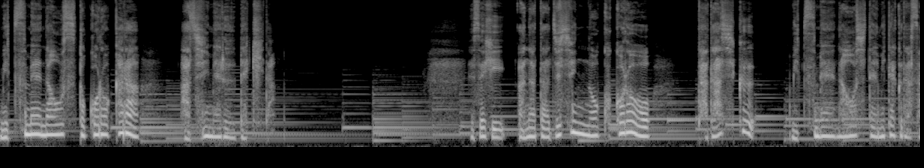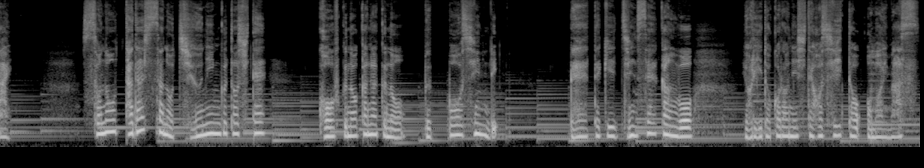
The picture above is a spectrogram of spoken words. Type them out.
見つめ直すところから始めるべきだ。ぜひあなた自身の心を正しく見つめ直してみてください。その正しさのチューニングとして幸福の科学の仏法真理霊的人生観をよりどころにしてほしいと思います。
